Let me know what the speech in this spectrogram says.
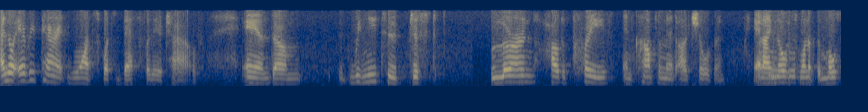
I know every parent wants what's best for their child, and um, we need to just learn how to praise and compliment our children. And I know it's one of the most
